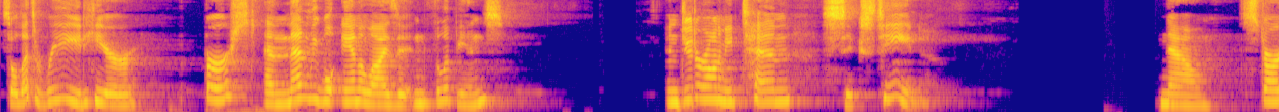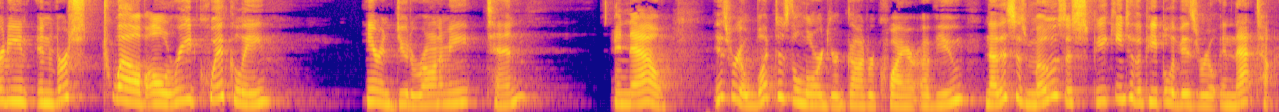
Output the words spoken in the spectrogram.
So let's read here first, and then we will analyze it in Philippians. In Deuteronomy 10 16. Now, starting in verse 12, I'll read quickly here in Deuteronomy 10. And now, Israel, what does the Lord your God require of you? Now, this is Moses speaking to the people of Israel in that time.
